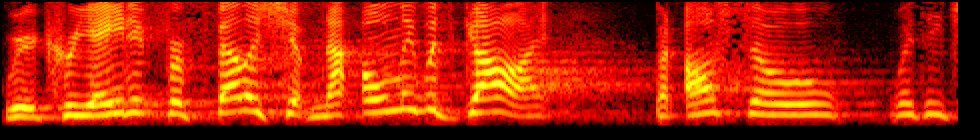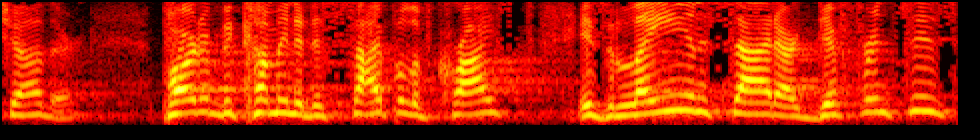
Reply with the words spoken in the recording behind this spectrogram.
We're created for fellowship, not only with God, but also with each other. Part of becoming a disciple of Christ is laying aside our differences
